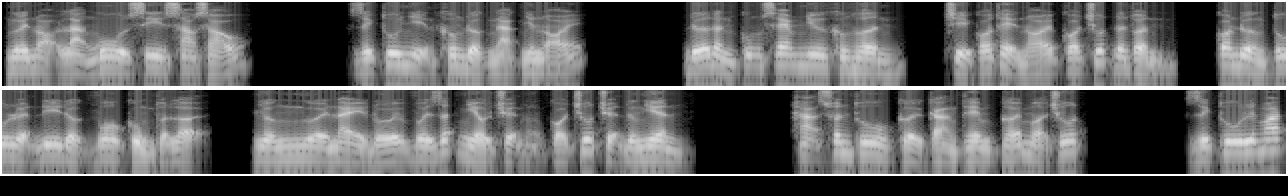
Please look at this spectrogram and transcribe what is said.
Người nọ là ngu si sao sáu? Dịch thu nhịn không được ngạc nhiên nói. Đứa đần cũng xem như không hơn, chỉ có thể nói có chút đơn thuần, con đường tu luyện đi được vô cùng thuận lợi, nhưng người này đối với rất nhiều chuyện có chút chuyện đương nhiên hạ xuân thu cười càng thêm cởi mở chút. Dịch thu liếc mắt,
